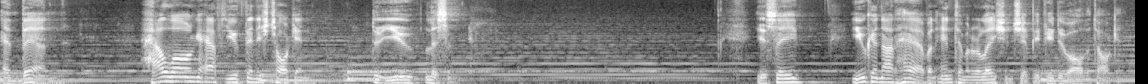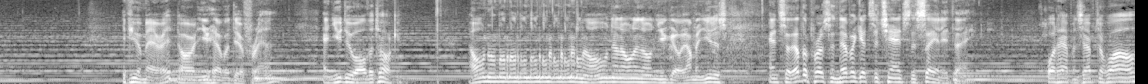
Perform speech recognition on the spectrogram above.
And then, how long after you finish talking do you listen? You see, you cannot have an intimate relationship if you do all the talking. If you're married or you have a dear friend and you do all the talking, on and on and on and on and on and on you go. I mean, you just, and so the other person never gets a chance to say anything. What happens after a while?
